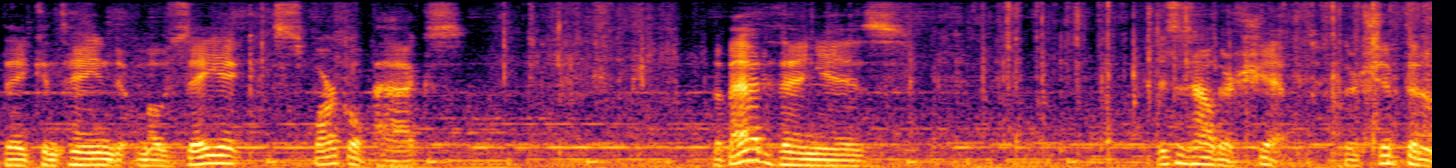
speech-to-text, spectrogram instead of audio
they contained mosaic sparkle packs. The bad thing is, this is how they're shipped. They're shipped in a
